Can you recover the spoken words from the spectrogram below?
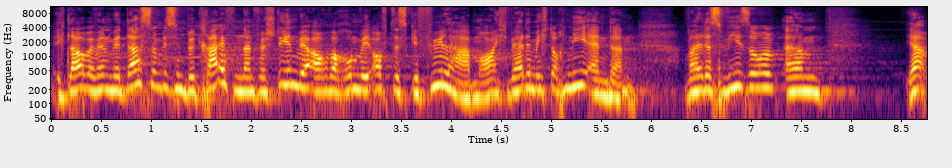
ich glaube, wenn wir das so ein bisschen begreifen, dann verstehen wir auch, warum wir oft das Gefühl haben, oh, ich werde mich doch nie ändern. Weil das wie so... Ähm, ja,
